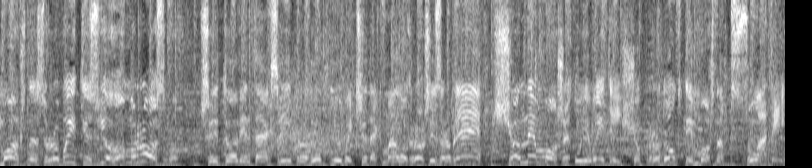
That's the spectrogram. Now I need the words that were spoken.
можна зробити з його морозивом. Чи то він так свій продукт любить, чи так мало грошей заробляє, що не може уявити, що продукти можна псувати.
